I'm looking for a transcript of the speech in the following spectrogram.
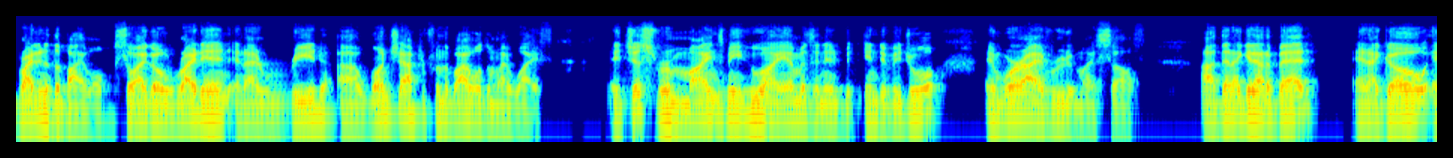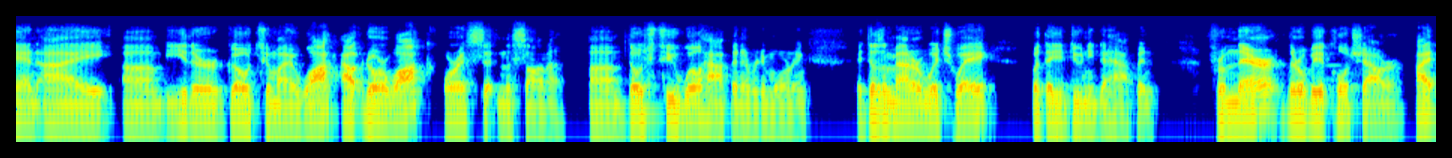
right into the Bible. So I go right in and I read uh, one chapter from the Bible to my wife. It just reminds me who I am as an individual and where I've rooted myself. Uh, then I get out of bed and I go and I um, either go to my walk, outdoor walk, or I sit in the sauna. Um, those two will happen every morning. It doesn't matter which way, but they do need to happen. From there, there will be a cold shower. I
